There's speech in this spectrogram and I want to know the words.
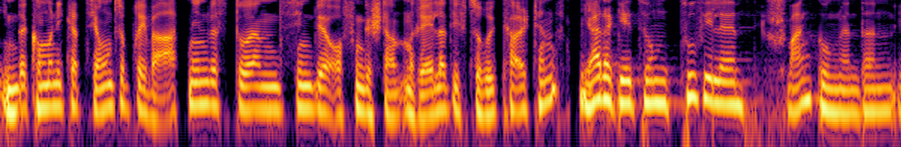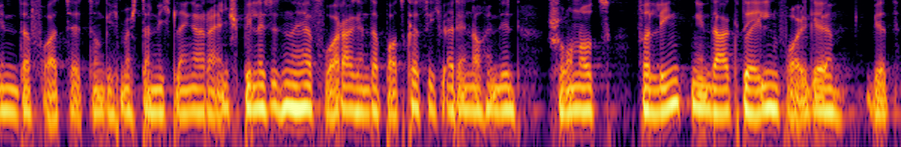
In der Kommunikation zu privaten Investoren sind wir offen gestanden relativ zurückhaltend. Ja, da geht es um zu viele Schwankungen dann in der Fortsetzung. Ich möchte da nicht länger reinspielen. Es ist ein hervorragender Podcast. Ich werde ihn auch in den Shownotes verlinken. In der aktuellen Folge wird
